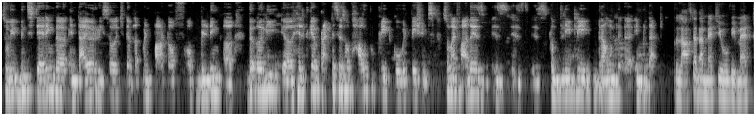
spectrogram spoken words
So we've been steering the entire research development part of, of building uh, the early uh, healthcare practices of how to treat COVID patients. So my father is, is, is, is completely drowned uh, into that the last time I met you, we met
